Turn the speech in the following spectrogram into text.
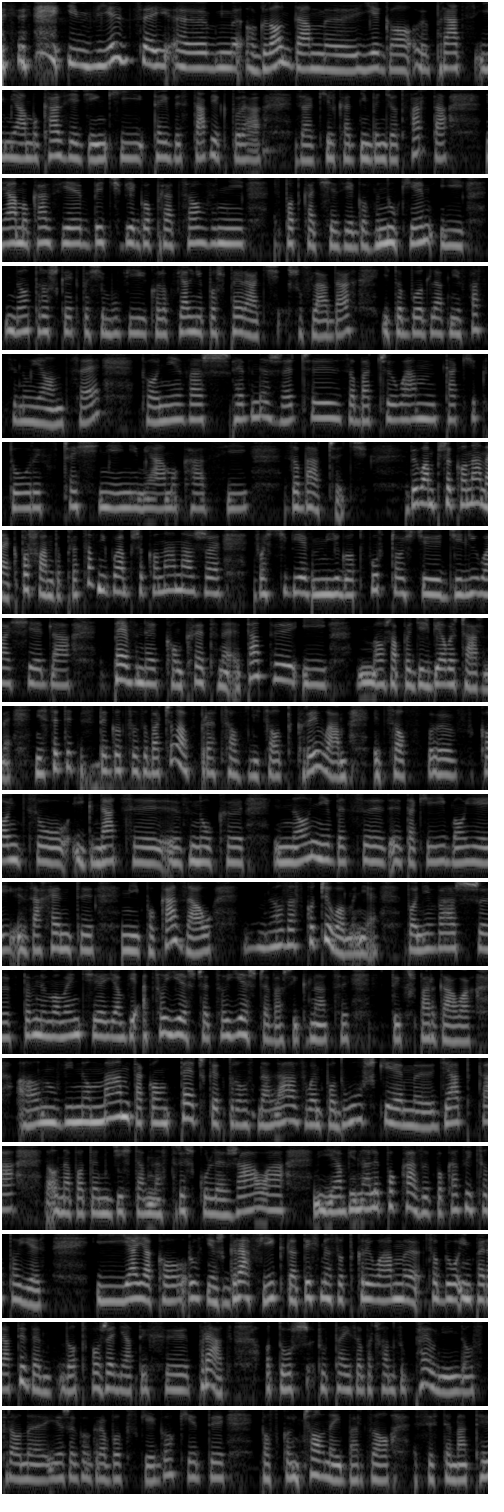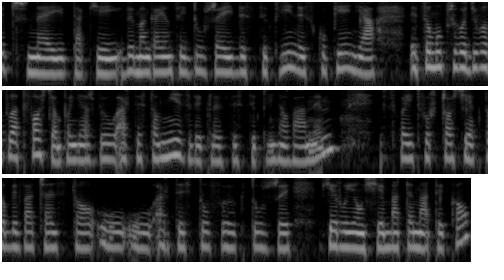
Im więcej um, oglądam e, jego prac i miałam okazję dzięki tej wystawie, która za kilka dni będzie otwarta, miałam okazję być w jego pracowni, spotkać się z jego wnukiem i no troszkę, jak to się mówi kolokwialnie, poszperać w szufladach. I to było dla mnie fascynujące, ponieważ pewne rzeczy zobaczyłam takie, których wcześniej nie miałam okazji zobaczyć. Byłam przekonana, jak poszłam do pracowni, byłam przekonana, że właściwie jego twórczość dzieliła się na pewne konkretne etapy i można powiedzieć białe-czarne. Niestety z tego, co zobaczyłam w pracowni, co odkryłam, co w, w końcu Ignacy wnuk, no nie bez y, takiej mojej zachęty mi pokazał, no zaskoczyło mnie, ponieważ w pewnym momencie ja mówię, a co jeszcze, co jeszcze masz Ignacy w tych szpargałach? A on mówi, no mam taką teczkę, którą znalazłem pod łóżkiem dziadka, ona potem gdzieś tam na leżała. Ja mówię, no ale pokazuj, pokazuj, co to jest. I ja jako również grafik natychmiast odkryłam, co było imperatywem do tworzenia tych y, prac. Otóż tutaj zobaczyłam zupełnie inną stronę Jerzego Grabowskiego, kiedy po skończonej, bardzo systematycznej, takiej wymagającej dużej dyscypliny, skupienia, co mu przychodziło z łatwością, ponieważ był artystą niezwykle zdyscyplinowanym w swojej twórczości, jak to bywa często u, u artystów, którzy kierują się matematyką.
